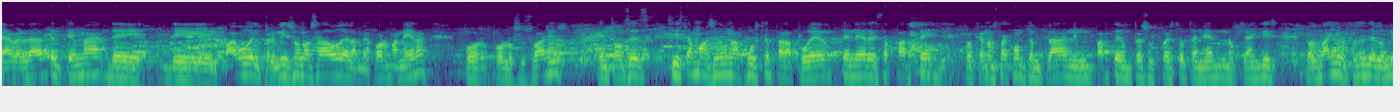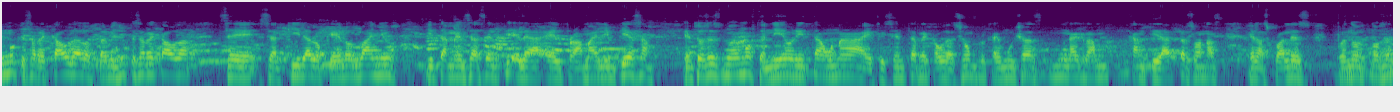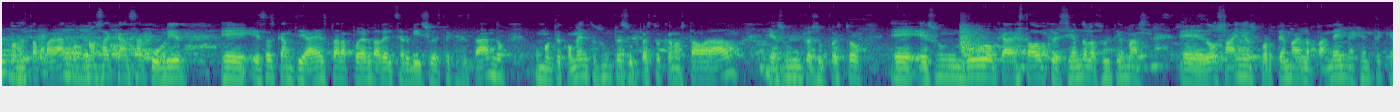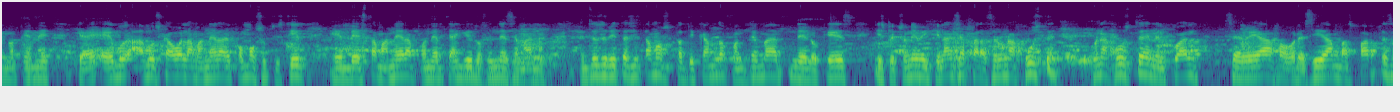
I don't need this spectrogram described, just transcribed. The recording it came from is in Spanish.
La verdad, el tema del de, pago del permiso no se ha dado de la mejor manera por, por, los usuarios. Entonces, sí estamos haciendo un ajuste para poder tener esta parte, porque no está contemplada en ninguna parte de un presupuesto tener en los tianguis los baños. Entonces, de lo mismo que se recauda, los permisos que se recauda, se, se alquila lo que es los baños y también se hace el, el programa de limpieza. Entonces no hemos tenido ahorita una eficiente recaudación porque hay muchas, una gran cantidad de personas en las cuales pues no, no, se, no se, está pagando, no se alcanza a cubrir eh, esas cantidades para poder dar el servicio este que se está dando. Como te comento, es un presupuesto que no estaba dado, es un presupuesto, eh, es un rubro que ha estado creciendo las últimas eh, dos años por tema de la pandemia, gente que no tiene, que ha buscado la manera de cómo subsistir de esta manera, poner tianguis los fines de semana. Entonces ahorita sí estamos platicando con tema de lo que es inspección y vigilancia para hacer un ajuste, un ajuste en el cual se vea favorecida ambas partes.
